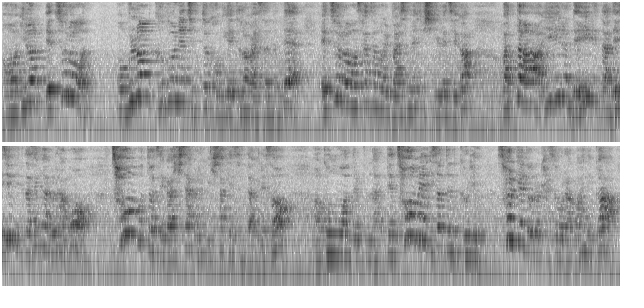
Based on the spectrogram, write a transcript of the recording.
어, 이런 애처로운 어, 물론 그분의 집도 거기에 들어가 있었는데 애처로운 사정을 말씀해 주시길래 제가 맞다 이 일은 내 일이다 내 집이다 생각을 하고 처음부터 제가 시작을 하기 시작했습니다. 그래서 어, 공무원들 분한테 처음에 있었던 그림 설계도를 가져오라고 하니까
